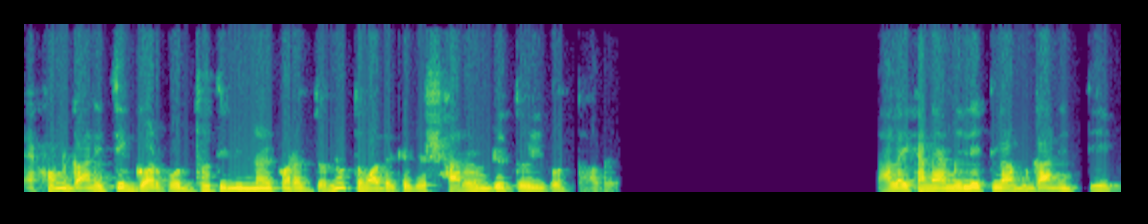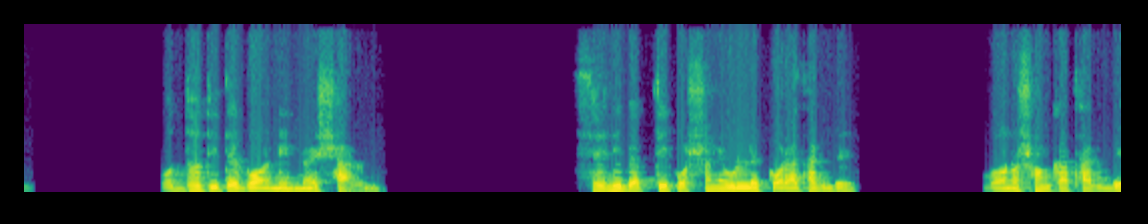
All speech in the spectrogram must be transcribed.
এখন গাণিতিক গড় পদ্ধতি নির্ণয় করার জন্য তোমাদেরকে যে সারণীটি তৈরি করতে হবে। তাহলে এখানে আমি লিখলাম গাণিতিক পদ্ধতিতে গড় নির্ণয় সারণী শ্রেণি ব্যক্তি কোশ্চেনে উল্লেখ করা থাকবে, গণসংখ্যা থাকবে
